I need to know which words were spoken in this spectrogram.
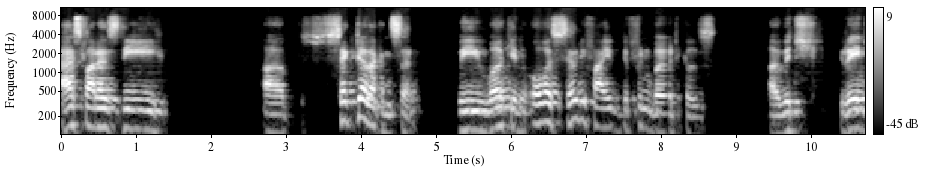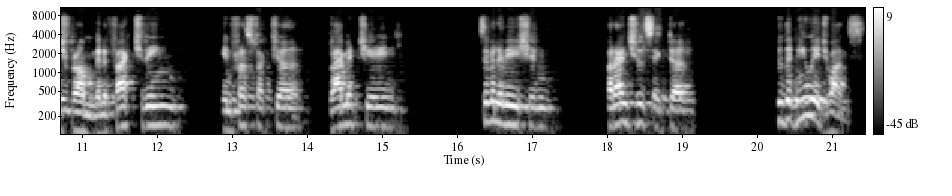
As far as the uh, sectors are concerned, we work in over 75 different verticals, uh, which range from manufacturing, infrastructure, climate change, civil aviation, financial sector, to the new age ones,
